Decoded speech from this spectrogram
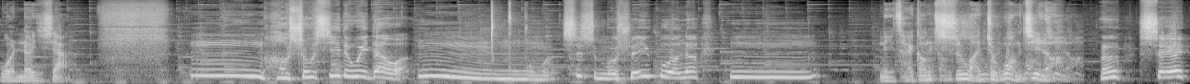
闻了一下，嗯，好熟悉的味道啊。嗯，是什么水果呢？嗯，你才刚吃完就忘记了？嗯，谁？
